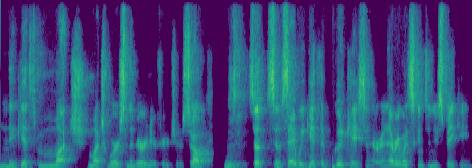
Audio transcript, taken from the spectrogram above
mm-hmm. it gets much much worse in the very near future so oh. so so say we get the good case scenario and everyone's continue speaking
